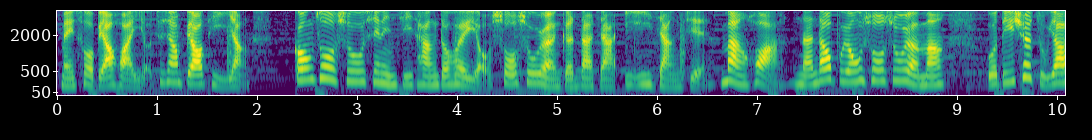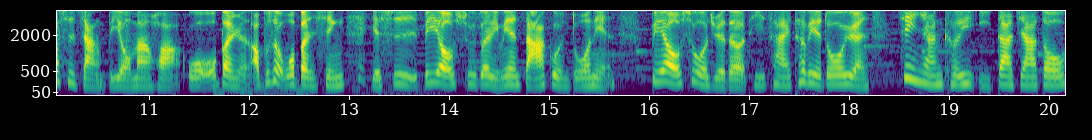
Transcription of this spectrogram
没错，不要怀疑哦，就像标题一样。工作书、心灵鸡汤都会有说书人跟大家一一讲解。漫画难道不用说书人吗？我的确主要是讲 BL 漫画。我我本人啊，不是我本心，也是 BL 书堆里面打滚多年。BL 是我觉得题材特别多元，竟然可以以大家都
